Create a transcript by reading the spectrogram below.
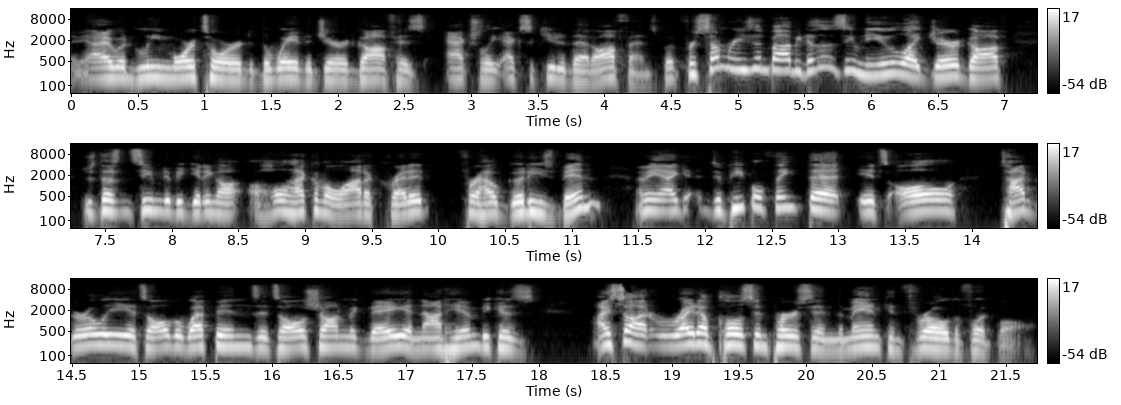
I, I would lean more toward the way that Jared Goff has actually executed that offense. But for some reason, Bobby, doesn't seem to you like Jared Goff just doesn't seem to be getting a, a whole heck of a lot of credit for how good he's been. I mean, I, do people think that it's all Todd Gurley, it's all the weapons, it's all Sean McVay and not him because I saw it right up close in person. The man can throw the football.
